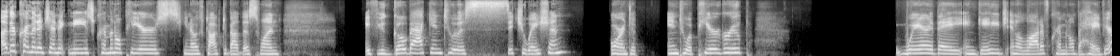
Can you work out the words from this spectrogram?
Other criminogenic needs criminal peers you know we've talked about this one. If you go back into a situation or into into a peer group where they engage in a lot of criminal behavior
